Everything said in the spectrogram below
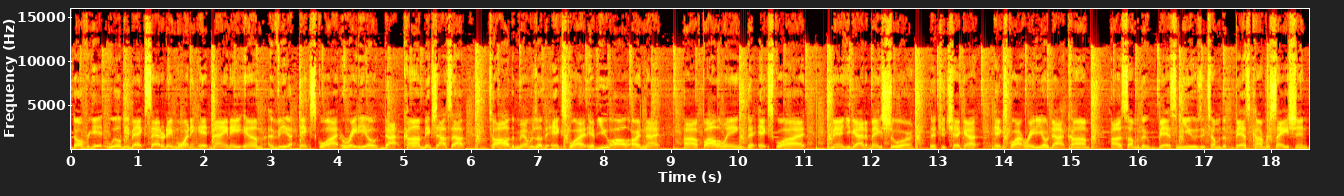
don't forget, we'll be back Saturday morning at 9 a.m. via xsquadradio.com. Big shouts out to all the members of the X Squad. If you all are not uh, following the X Squad, man, you got to make sure that you check out xsquadradio.com. Uh, some of the best music, some of the best conversation,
